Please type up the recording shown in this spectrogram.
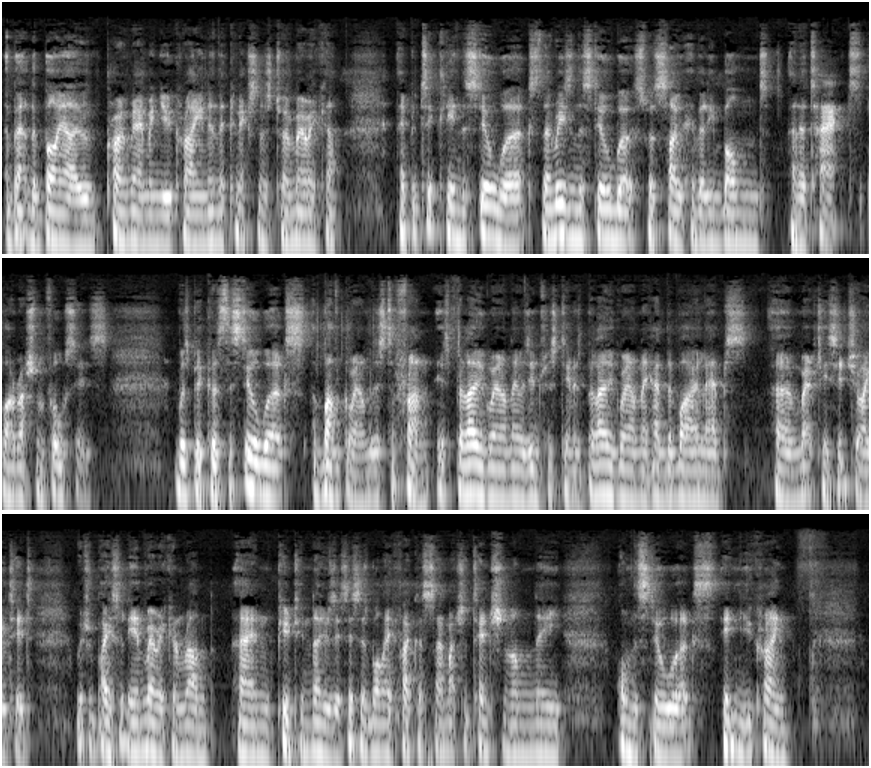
about the bio program in Ukraine and the connections to America, and particularly in the steelworks. The reason the steelworks were so heavily bombed and attacked by Russian forces was because the steelworks above ground just the front. It's below ground that was interesting. It's below ground they had the biolabs um, were actually situated, which were basically American run. And Putin knows this. This is why they focus so much attention on the on the steelworks in Ukraine.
